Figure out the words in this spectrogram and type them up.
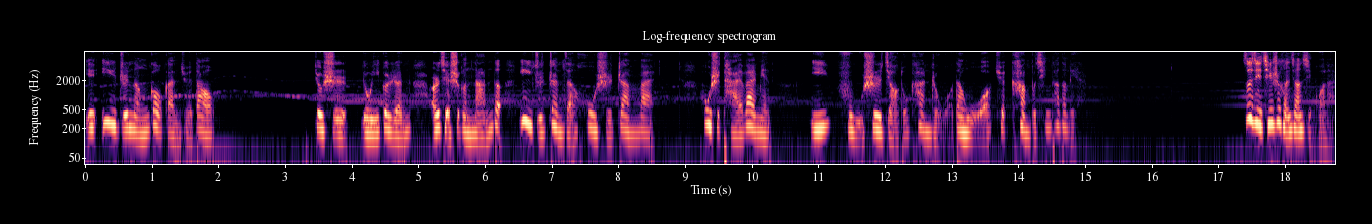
也一直能够感觉到。就是有一个人，而且是个男的，一直站在护士站外、护士台外面，以俯视角度看着我，但我却看不清他的脸。自己其实很想醒过来，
